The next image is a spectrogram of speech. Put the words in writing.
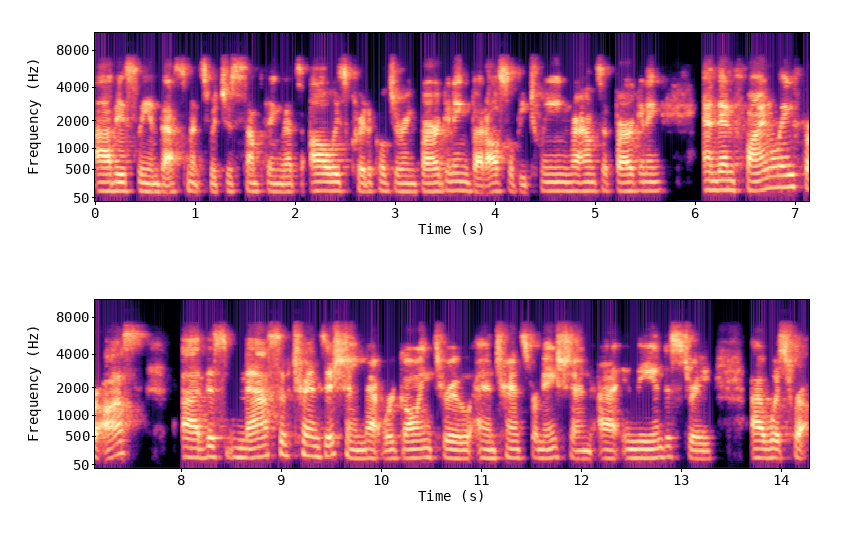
obviously investments, which is something that's always critical during bargaining, but also between rounds of bargaining. And then finally, for us, uh, this massive transition that we're going through and transformation uh, in the industry uh, was for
